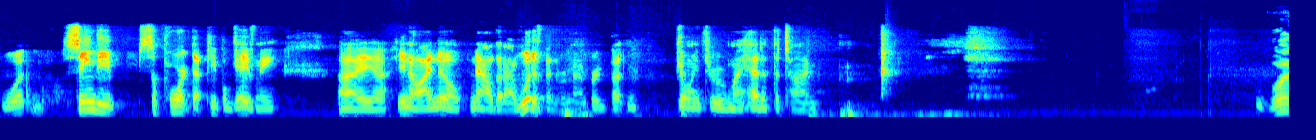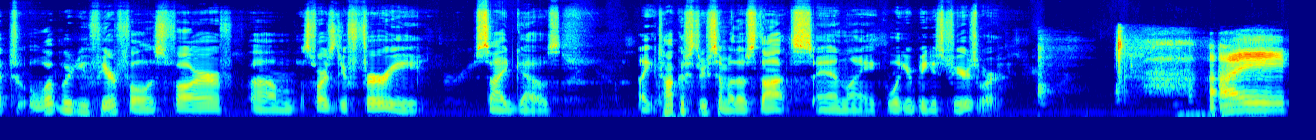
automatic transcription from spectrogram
would seeing the support that people gave me I, uh, you know, I know now that I would have been remembered, but going through my head at the time. What what were you fearful as far um, as far as your furry side goes? Like, talk us through some of those thoughts and like what your biggest fears were. I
